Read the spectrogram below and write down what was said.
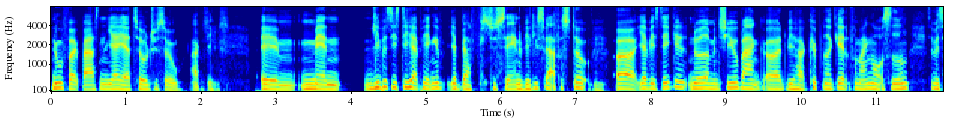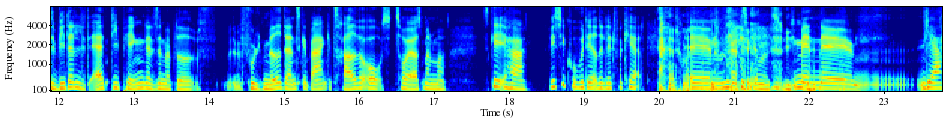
Nu er folk bare sådan, ja, ja, told you so-agtigt. Øhm, men lige præcis de her penge, jeg, jeg synes, sagen er virkelig svær at forstå. Mm. Og jeg vidste ikke noget om en Shivebank, og at vi har købt noget gæld for mange år siden. Så hvis det vidderligt er de penge, der ligesom er blevet fulgt med Danske Bank i 30 år, så tror jeg også, man må ske har risikovurderet det lidt forkert. øhm, det kan man sige. men øh, ja,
